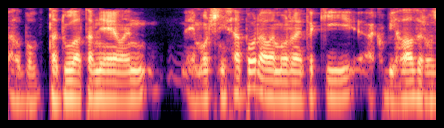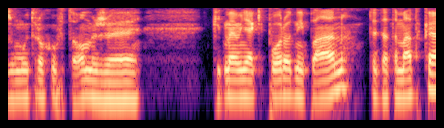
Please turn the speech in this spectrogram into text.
alebo tá dula tam nie je len emočný support, ale možno aj taký akoby hlas rozumu trochu v tom, že keď majú nejaký pôrodný plán, teda tá matka,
